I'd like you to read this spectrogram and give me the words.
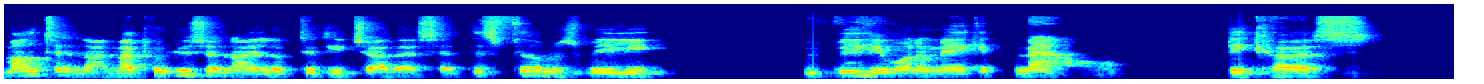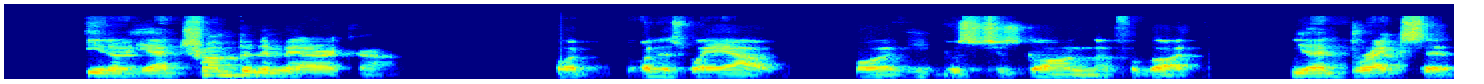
Malte and I, my producer and I looked at each other and said, this film is really, we really want to make it now because, you know, he had Trump in America or on his way out, or he was just gone, I forgot. You had Brexit.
